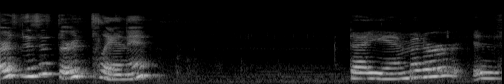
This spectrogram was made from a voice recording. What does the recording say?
Earth is the third planet. Diameter is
